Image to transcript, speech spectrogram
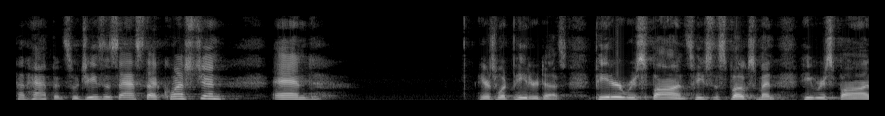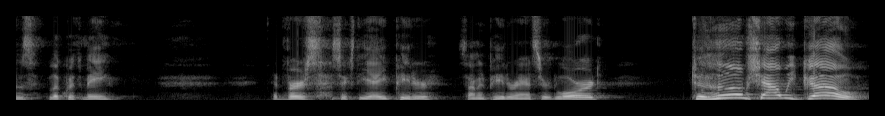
had happened. So Jesus asked that question, and Here's what Peter does. Peter responds. He's the spokesman. He responds. Look with me at verse 68. Peter, Simon Peter answered, Lord, to whom shall we go?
